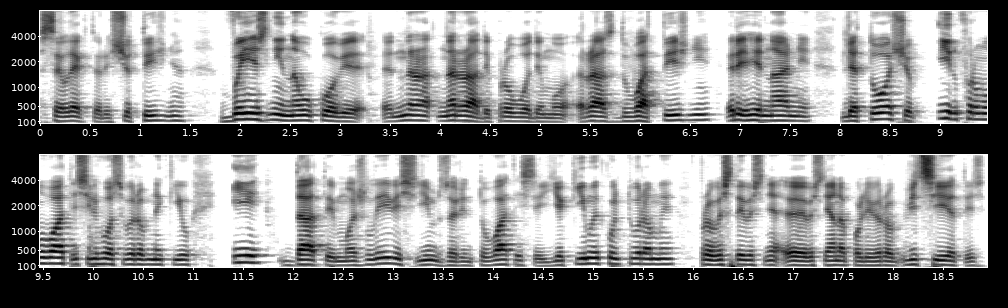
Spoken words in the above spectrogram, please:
селектори щотижня. Виїзні наукові е, наради проводимо раз-два тижні регіональні для того, щоб інформувати сільгоспвиробників і дати можливість їм зорієнтуватися, якими культурами провести е, весняно-польові відсіятись.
